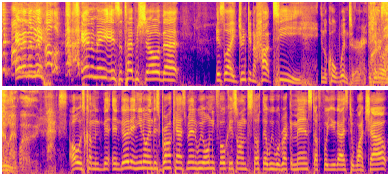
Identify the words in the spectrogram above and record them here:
said Anime, anime is the type of show that is like drinking a hot tea in the cold winter. If you know what I mean. Always coming in good, and you know, in this broadcast, man, we only focus on stuff that we would recommend, stuff for you guys to watch out,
